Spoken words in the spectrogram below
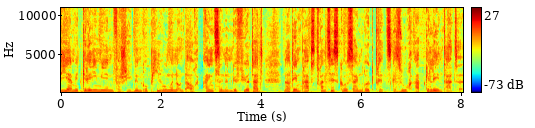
die er mit Gremien, verschiedenen Gruppierungen und auch Einzelnen geführt hat, nachdem Papst Franziskus sein Rücktrittsgesuch abgelehnt hatte.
